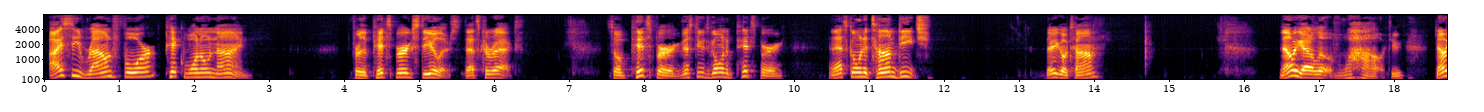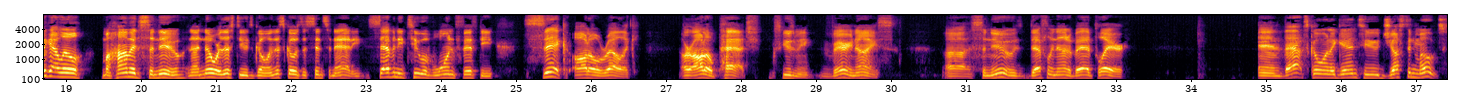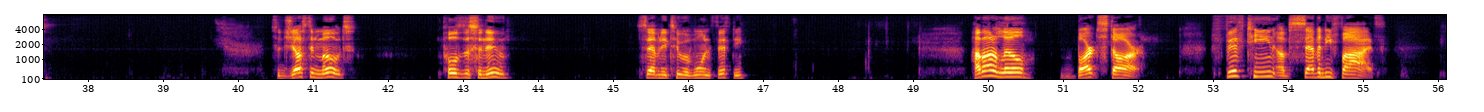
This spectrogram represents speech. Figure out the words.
I see round four, pick 109 for the Pittsburgh Steelers. That's correct. So Pittsburgh, this dude's going to Pittsburgh, and that's going to Tom Deach. There you go, Tom. Now we got a little wow, dude. Now we got a little Mohamed Sanu, and I know where this dude's going. This goes to Cincinnati. 72 of 150. Sick auto relic. Or auto patch. Excuse me. Very nice. Uh, Sanu is definitely not a bad player. And that's going again to Justin Moats. So Justin Moats Pulls the Sanu. 72 of 150. How about a little Bart Starr? 15 of 75.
